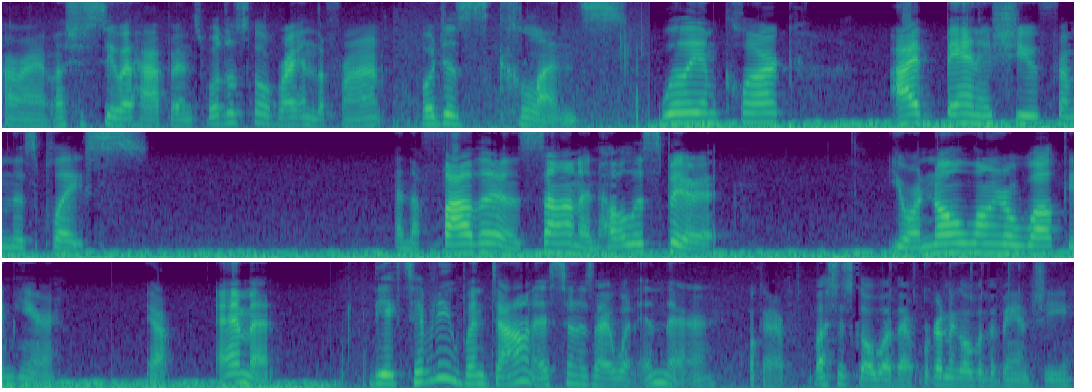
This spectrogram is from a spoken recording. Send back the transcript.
All right, let's just see what happens. We'll just go right in the front. We'll just cleanse. William Clark, I banish you from this place. And the Father and the Son and Holy Spirit. You are no longer welcome here. Yeah, amen. The activity went down as soon as I went in there. Okay, let's just go with it. We're gonna go with the Banshee.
